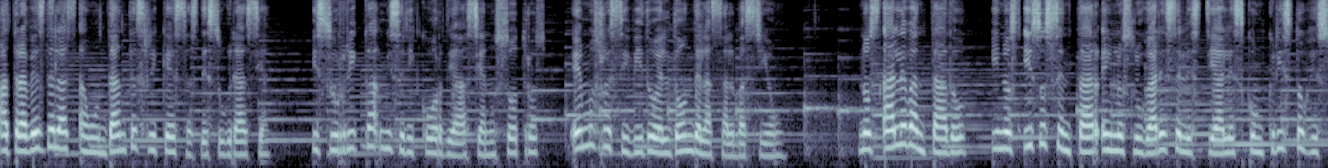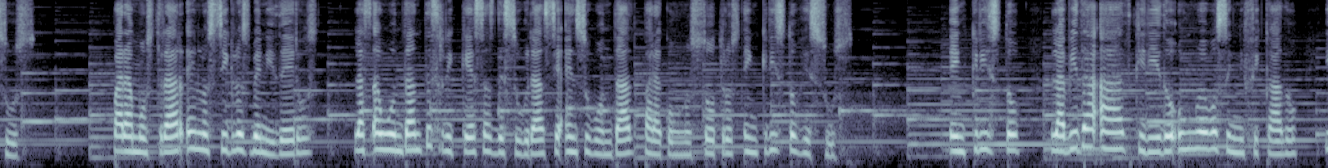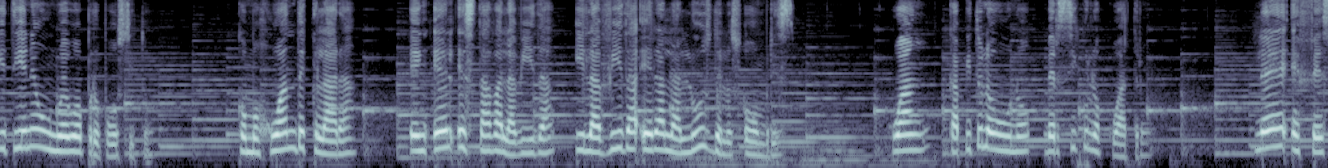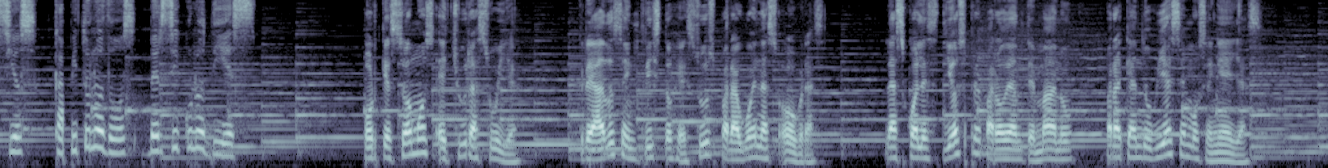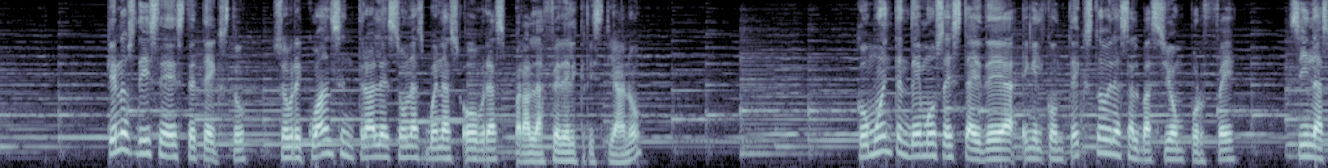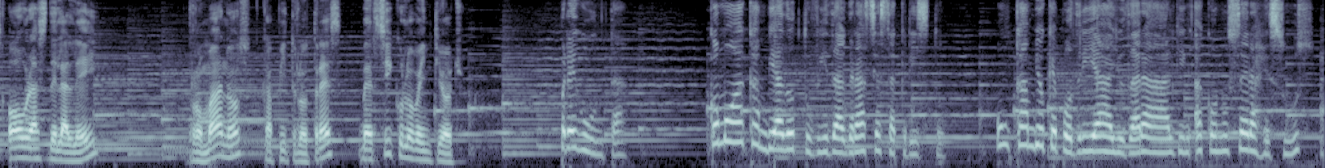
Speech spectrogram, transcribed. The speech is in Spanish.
A través de las abundantes riquezas de su gracia y su rica misericordia hacia nosotros, hemos recibido el don de la salvación. Nos ha levantado y nos hizo sentar en los lugares celestiales con Cristo Jesús, para mostrar en los siglos venideros las abundantes riquezas de su gracia en su bondad para con nosotros en Cristo Jesús. En Cristo, la vida ha adquirido un nuevo significado y tiene un nuevo propósito. Como Juan declara, en Él estaba la vida y la vida era la luz de los hombres. Juan capítulo 1 versículo 4. Lee Efesios capítulo 2, versículo 10. Porque somos hechura suya, creados en Cristo Jesús para buenas obras, las cuales Dios preparó de antemano para que anduviésemos en ellas. ¿Qué nos dice este texto sobre cuán centrales son las buenas obras para la fe del cristiano? ¿Cómo entendemos esta idea en el contexto de la salvación por fe sin las obras de la ley? Romanos capítulo 3, versículo 28. Pregunta. ¿Cómo ha cambiado tu vida gracias a Cristo? Un cambio que podría ayudar a alguien a conocer a Jesús.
